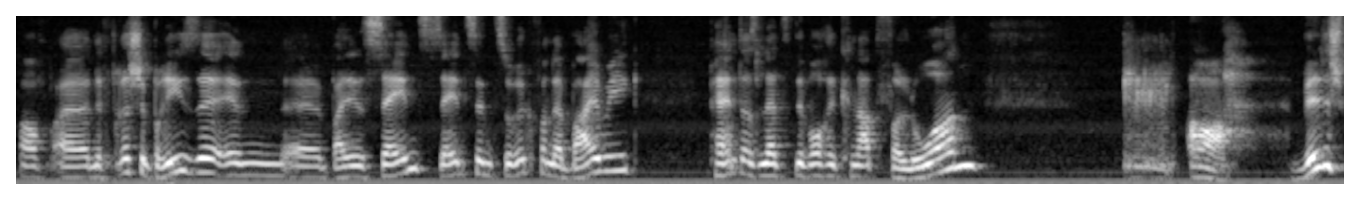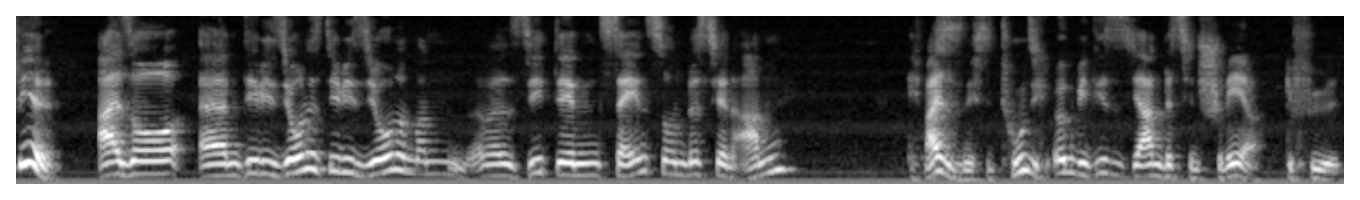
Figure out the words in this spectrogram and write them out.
auf äh, eine frische Brise in, äh, bei den Saints. Saints sind zurück von der Bye Week. Panthers letzte Woche knapp verloren. Oh, wildes Spiel. Also, ähm, Division ist Division und man äh, sieht den Saints so ein bisschen an. Ich weiß es nicht, sie tun sich irgendwie dieses Jahr ein bisschen schwer, gefühlt.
